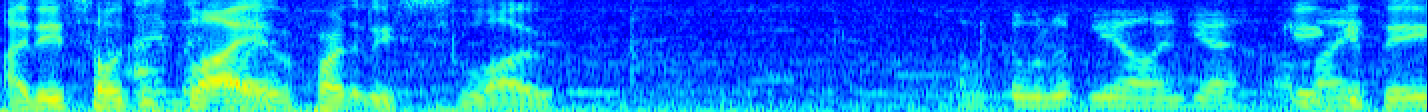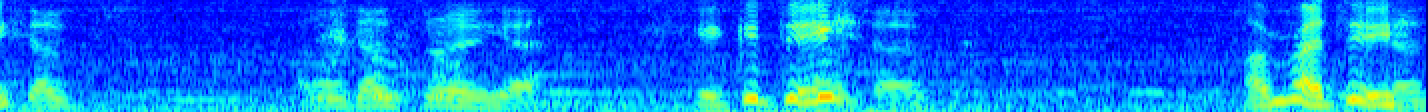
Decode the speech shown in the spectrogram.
I need someone to I'm fly alive. in front of me slow. I'm coming up behind you. I Giggity. Go, I'm going to go through you. Giggity. So, I'm ready. go-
